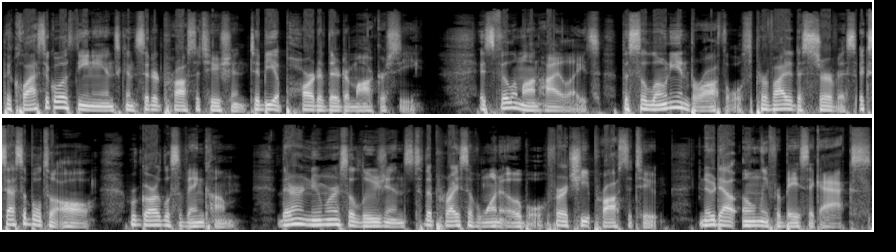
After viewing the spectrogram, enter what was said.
the classical Athenians considered prostitution to be a part of their democracy. As Philemon highlights, the Solonian brothels provided a service accessible to all, regardless of income, there are numerous allusions to the price of one obol for a cheap prostitute, no doubt only for basic acts.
